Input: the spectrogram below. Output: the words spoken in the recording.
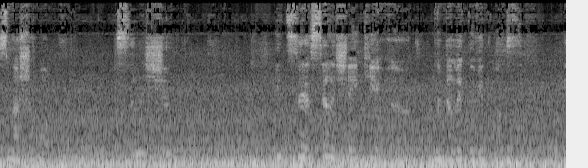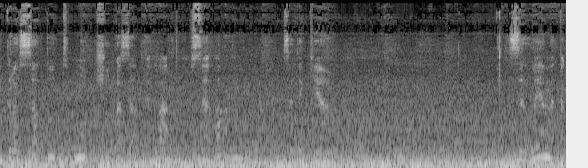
з нашого селища. І це селище, яке е, недалеко від нас. Краса тут, ну що казати, гарно, все гарно, все таке зелене, так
